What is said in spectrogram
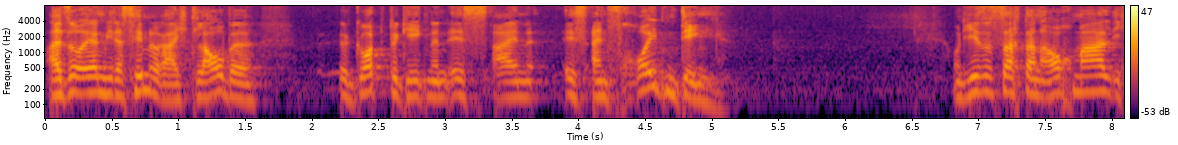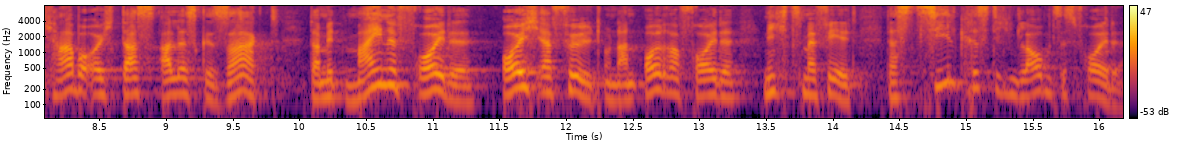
Also irgendwie das Himmelreich, Glaube, Gott begegnen ist ein, ist ein Freudending. Und Jesus sagt dann auch mal, ich habe euch das alles gesagt, damit meine Freude euch erfüllt und an eurer Freude nichts mehr fehlt. Das Ziel christlichen Glaubens ist Freude.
